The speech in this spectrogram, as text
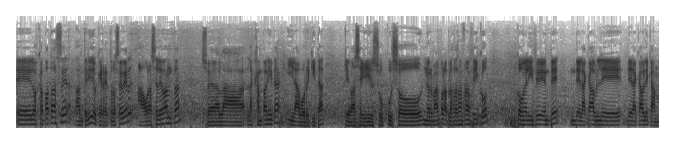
eh, los capataces, han tenido que retroceder, ahora se levanta, suenan las campanitas y la borriquita que va a seguir su curso normal por la Plaza San Francisco con el incidente de la cable de la cable cam.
